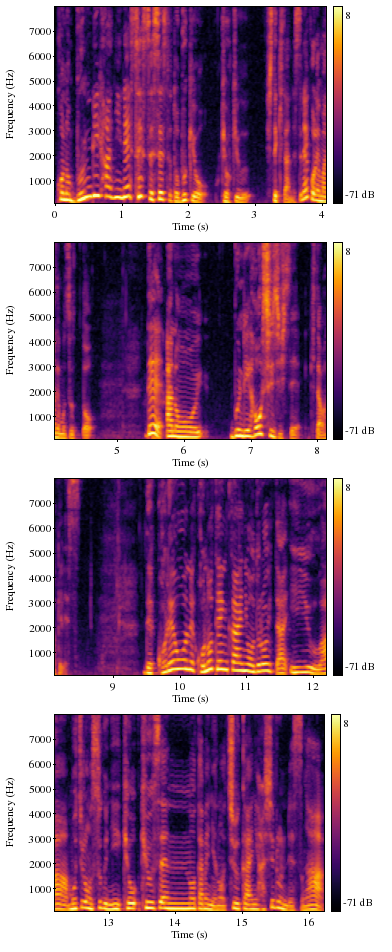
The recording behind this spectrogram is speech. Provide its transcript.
この分離派にねせっせせっせと武器を供給してきたんですねこれまでもずっと。であの分離派を支持してきたわけです。でこれをねこの展開に驚いた EU はもちろんすぐに休戦のためにの仲介に走るんですが、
